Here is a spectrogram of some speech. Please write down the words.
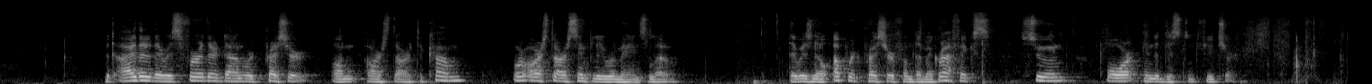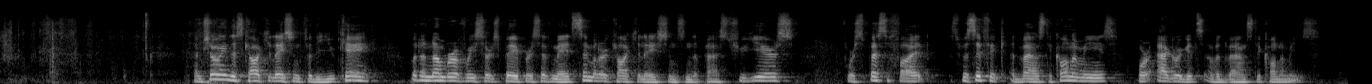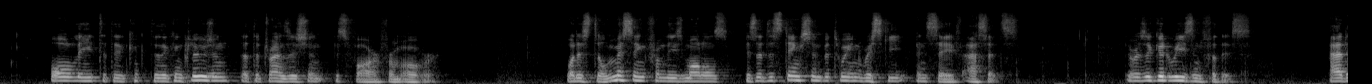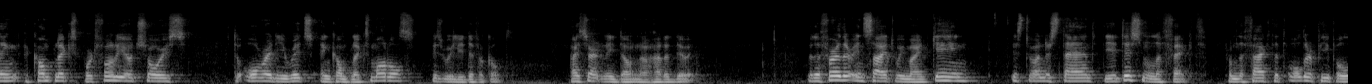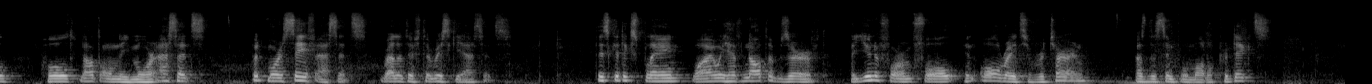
But either there is further downward pressure on R star to come, or R star simply remains low. There is no upward pressure from demographics soon or in the distant future. I'm showing this calculation for the UK, but a number of research papers have made similar calculations in the past few years for specified specific advanced economies or aggregates of advanced economies. All lead to the, to the conclusion that the transition is far from over. What is still missing from these models is a distinction between risky and safe assets. There is a good reason for this. Adding a complex portfolio choice to already rich and complex models is really difficult. I certainly don't know how to do it. But a further insight we might gain is to understand the additional effect from the fact that older people hold not only more assets, but more safe assets relative to risky assets. This could explain why we have not observed a uniform fall in all rates of return, as the simple model predicts,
